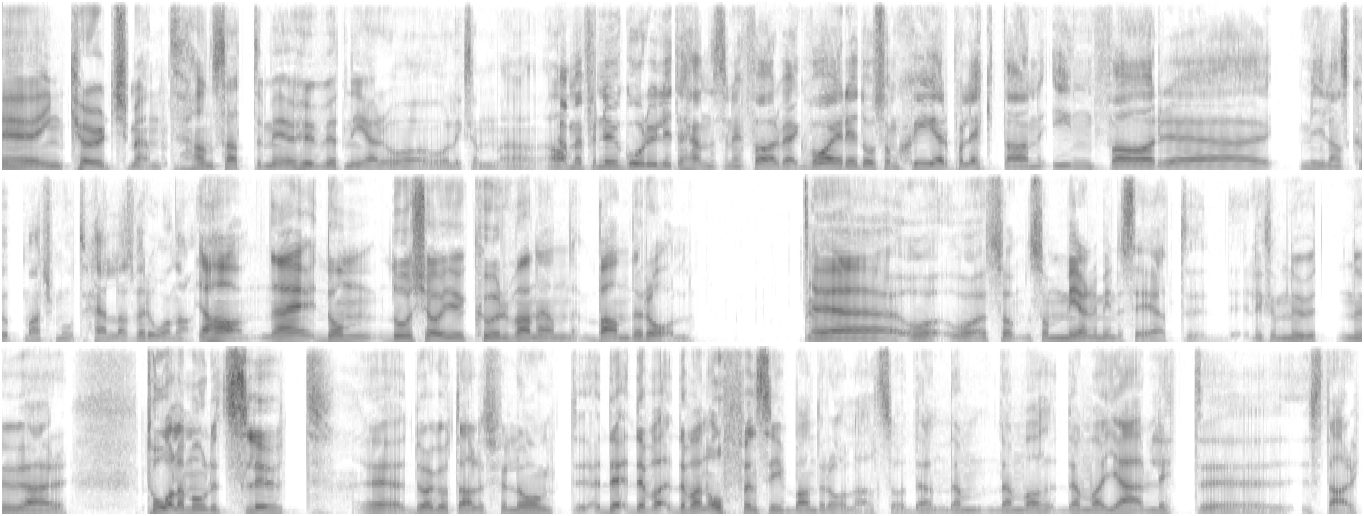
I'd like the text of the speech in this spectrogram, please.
eh encouragement. Han satt med huvudet ner och, och liksom, ja. ja. men för nu går det ju lite händelserna i förväg. Vad är det då som sker på läktaren inför eh, Milans kuppmatch mot Hellas Verona? Jaha, nej, de, då kör ju kurvan en banderoll. Eh, och, och som, som, mer eller mindre säger att liksom, nu, nu är tålamodet slut, eh, du har gått alldeles för långt. Det, det, var, det var, en offensiv banderoll alltså, den, den, den, var, den var jävligt eh, stark.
